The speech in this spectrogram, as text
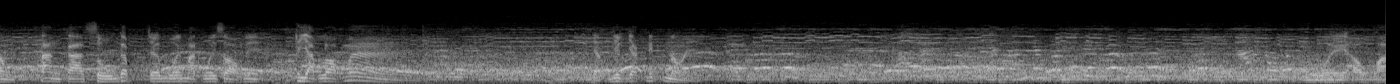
ต้องตั้งการสูงครับเจอมวยหมัดมวยศอกนี่ขยับหลอกมากขยับยึกยักนิดหน่อยมวยเอาขวา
